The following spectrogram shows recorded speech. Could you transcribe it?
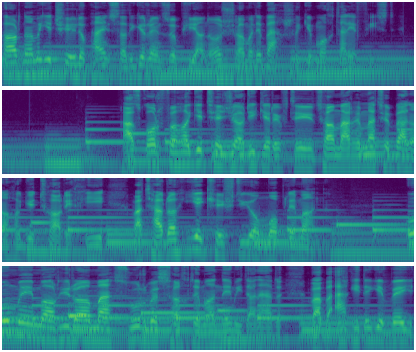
کارنامه 45 سالگی رنزو پیانو شامل بخش‌های مختلفی است. از قرفه های تجاری گرفته تا مرمت بناهای تاریخی و طراحی کشتی و مبلمان. او معماری را محصور به ساختمان نمی‌داند و به عقیده وی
